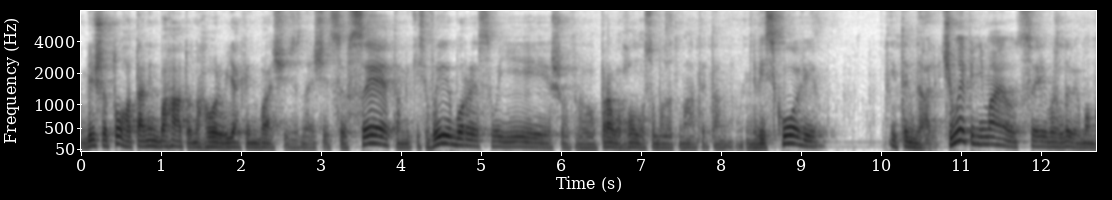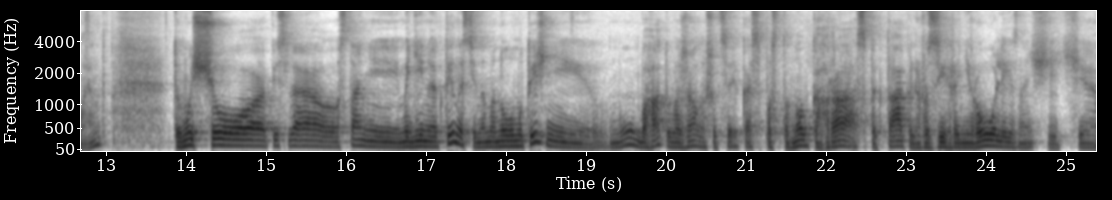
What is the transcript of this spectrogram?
Більше того, там він багато наговорив, як він бачить, значить, це все, там якісь вибори свої, що право голосу будуть мати там військові і так далі. Чому я піднімаю цей важливий момент? Тому що після останньої медійної активності на минулому тижні ну, багато вважало, що це якась постановка, гра, спектакль, розіграні ролі, значить, е,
